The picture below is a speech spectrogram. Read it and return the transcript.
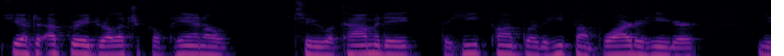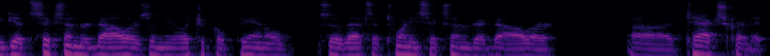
if you have to upgrade your electrical panel to accommodate the heat pump or the heat pump water heater, you get six hundred dollars in the electrical panel. So that's a twenty six hundred dollar uh, tax credit.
